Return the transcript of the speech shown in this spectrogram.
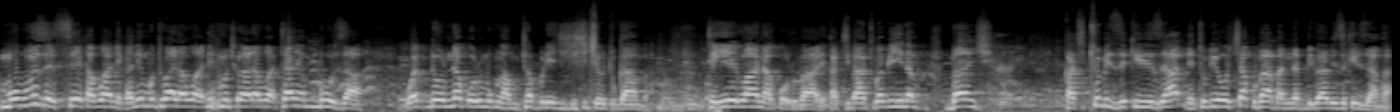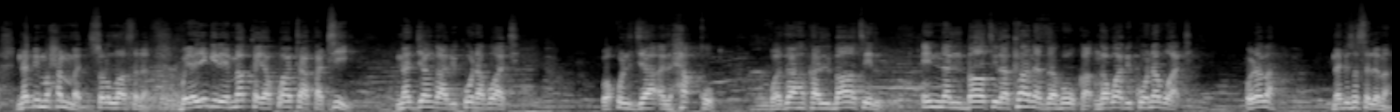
Mubuze seeka bwanika nemutwalawa nemutwalawa tamubuuza wadde olunaku olumu nga mutabuligi kiki kyetugamba teyeerwanako olubaale. Kati bantu babiina bangi kati tubizikiriza netubyokya kuba bannabbi babizikirizanga. Nabbi muhammad sallam bwe yayingira emakka yakwata akati najja nga abikoona bwati waqul jaa alhaqu wazahaka albatil ina albatila kana zahuuka nga bwabikoona bwati olaba nabbi sa salama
